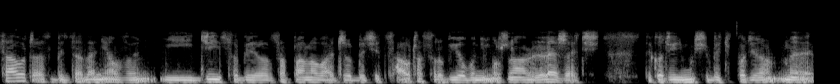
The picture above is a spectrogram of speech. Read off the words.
Cały czas być zadaniowym i dzień sobie zaplanować, żeby się cały czas robiło, bo nie można leżeć, tylko dzień musi być podzielony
